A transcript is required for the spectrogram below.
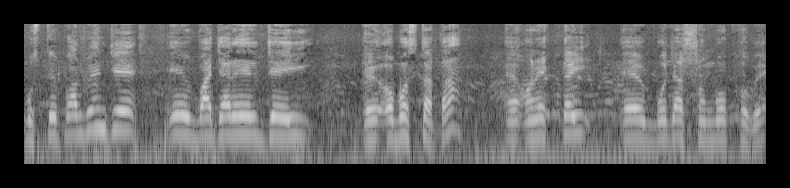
বুঝতে পারবেন যে বাজারের যেই অবস্থাটা অনেকটাই বোঝা সম্ভব হবে।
